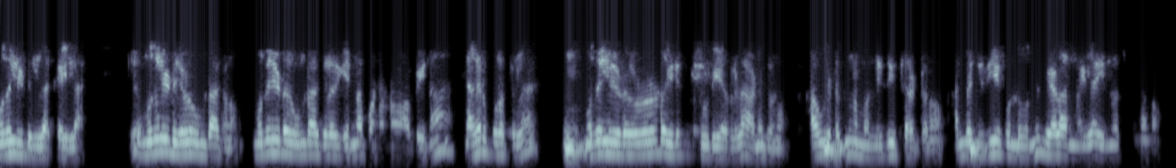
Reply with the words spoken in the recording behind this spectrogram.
முதலீடு இல்ல கையில. முதலீடுகளை உண்டாக்கணும். முதலீடு உண்டாக்குறதுக்கு என்ன பண்ணணும் அப்படின்னா நகர்ப்புறத்துல. முதலீடுகளோட இருக்கக்கூடியவர்களை அணுகணும். அவங்ககிட்ட இருந்து நம்ம நிதி திரட்டணும். அந்த நிதியை கொண்டு வந்து வேளாண்மையில இன்வெஸ்ட் பண்ணணும்.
